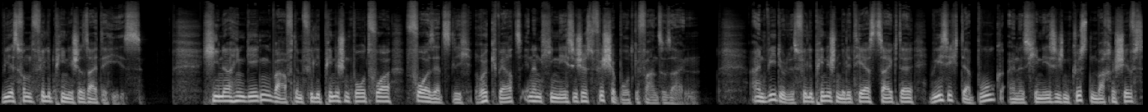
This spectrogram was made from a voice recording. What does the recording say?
wie es von philippinischer Seite hieß. China hingegen warf dem philippinischen Boot vor, vorsätzlich rückwärts in ein chinesisches Fischerboot gefahren zu sein. Ein Video des philippinischen Militärs zeigte, wie sich der Bug eines chinesischen Küstenwachenschiffs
